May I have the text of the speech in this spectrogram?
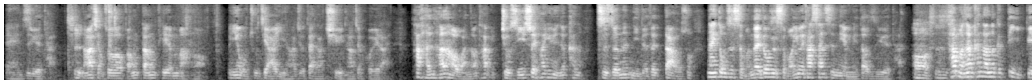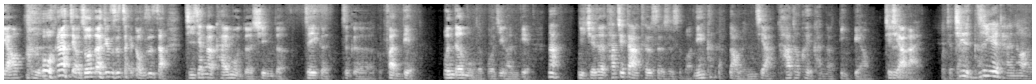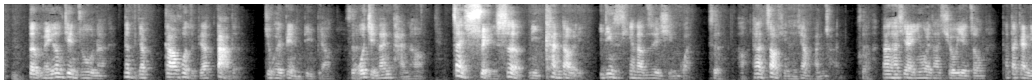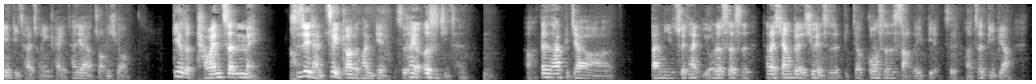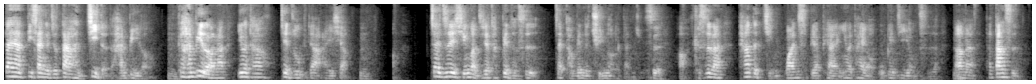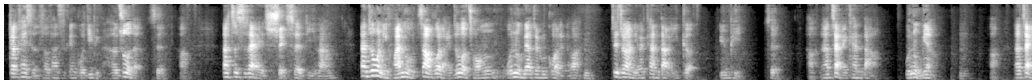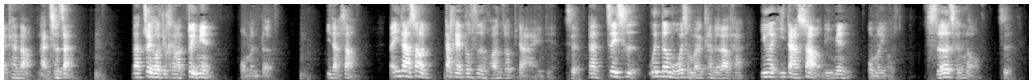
哎，日月潭是，然后想说，反正当天嘛，哦，因为我住嘉义，然后就带他去，然后再回来。他很很好玩哦，他九十一岁，他永远就看到指着那你的这大楼说，那一栋是什么？那一栋是什么？因为他三十年没到日月潭哦，是是，是，他马上看到那个地标，我跟他讲说，那就是在董事长即将要开幕的新的这个这个饭店。温德姆的国际饭店，那你觉得它最大的特色是什么？连看老人家他都可以看到地标。接下来，我就其实日月潭哈的每一栋建筑物呢，那比较高或者比较大的就会变成地标。我简单谈哈，在水社你看到的一定是看到日月行馆，是好，它的造型很像帆船，是。但是它现在因为它休业中，它大概年底才重新开业，它现在要装修。第二个，台湾真美。是日月潭最高的饭店，它有二十几层，嗯，好，但是它比较单一，所以它游乐设施，它的相对的休闲设施比较公设施少了一点，是啊，这是地标。但是第三个就大家很记得的涵碧楼，跟涵碧楼呢，因为它建筑物比较矮小，嗯，在这些行馆之下，它变成是在旁边的群楼的感觉，是啊，可是呢，它的景观是比较漂亮，因为它有无边际泳池，然后呢，它当时刚开始的时候，它是跟国际品牌合作的，是啊。那这是在水色的地方，但如果你环湖照过来，如果从文武庙这边过来的话，嗯，最重要你会看到一个云品，是，好，然后再来看到文武庙，嗯，好，那再来看到缆车站，嗯，那最后就看到对面我们的，嗯，伊达邵，那伊达邵大概都是房子都比较矮一点，是，那这次温德姆为什么会看得到它？因为伊达邵里面我们有十二层楼。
